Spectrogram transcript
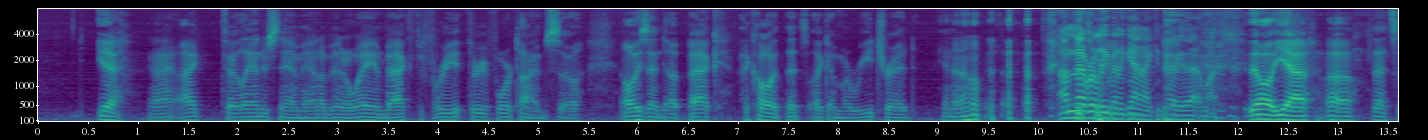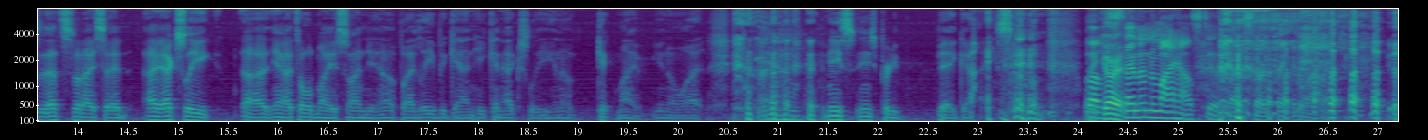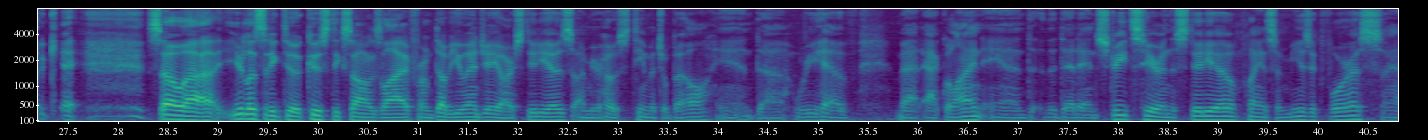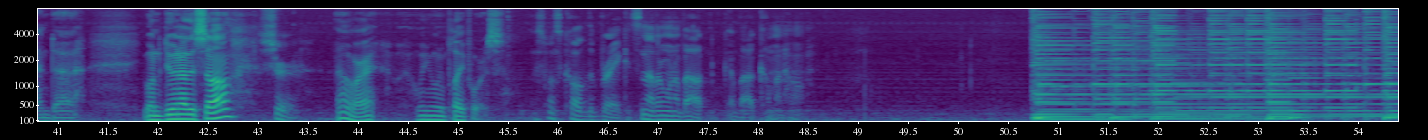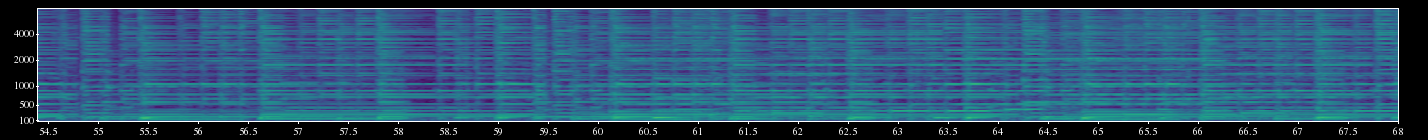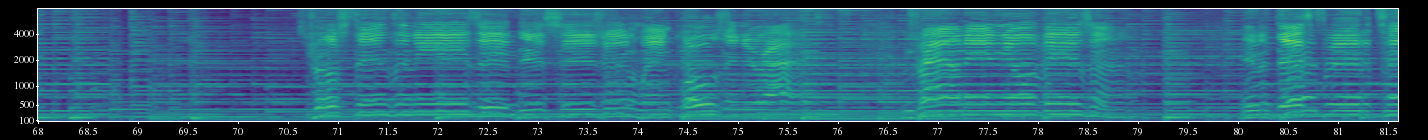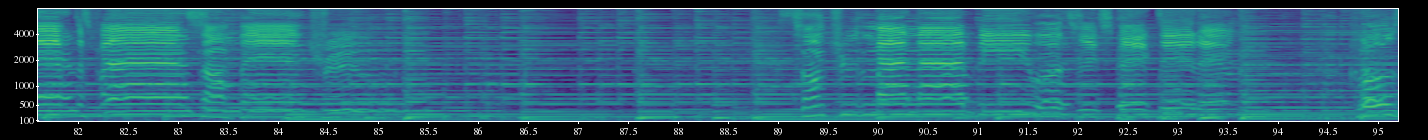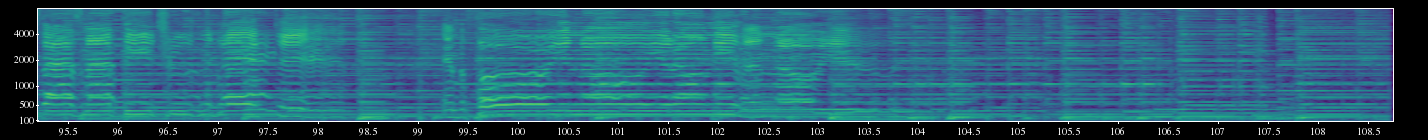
Yeah, I, I totally understand, man. I've been away and back three, three or four times, so I always end up back. I call it it's like I'm a retread, you know. I'm never leaving again. I can tell you that much. oh yeah, uh, that's that's what I said. I actually, uh, you know, I told my son, you know, if I leave again, he can actually, you know, kick my, you know what. and he's he's pretty big guy. So, like, Well, all right. send them to my house too if I start thinking about it. okay. So uh, you're listening to Acoustic Songs Live from WNJR Studios. I'm your host, T. Mitchell Bell, and uh, we have Matt Aquiline and the Dead End Streets here in the studio playing some music for us. And uh, you want to do another song? Sure. All right. What do you want to play for us? This one's called The Break. It's another one about about coming home. Trusting's an easy decision when closing your eyes and drowning your vision in a desperate attempt to find something true. Some truth might not be what's expected, and closed eyes might be truth neglected. And before you know, you don't even know you.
